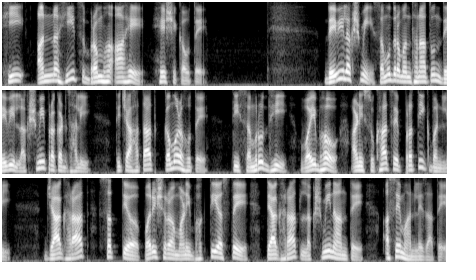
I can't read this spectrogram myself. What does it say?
ही अन्न हीच ब्रह्म आहे हे शिकवते. देवी लक्ष्मी समुद्रमंथनातून देवी लक्ष्मी प्रकट झाली. तिच्या हातात कमळ होते. ती समृद्धी वैभव आणि सुखाचे प्रतीक बनली. ज्या घरात सत्य परिश्रम आणि भक्ती असते त्या घरात लक्ष्मी नांदते असे मानले जाते.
